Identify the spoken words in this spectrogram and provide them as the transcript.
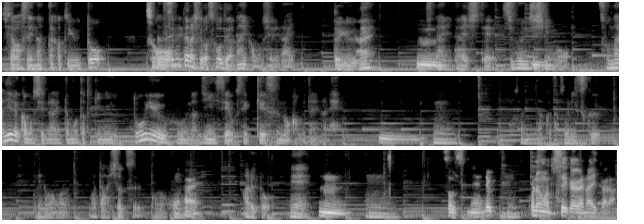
幸せになったかというと全ての人がそうではないかもしれないというね、時代に対して自分自身もそうなり得るかもしれないと思った時にどういうふうな人生を設計するのかみたいなね。うん、うん。そになんかたどり着くっていうのはまた一つこの本があると。ね、はい、うん、うん、そうですね。で、うん、これも正解がないから。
